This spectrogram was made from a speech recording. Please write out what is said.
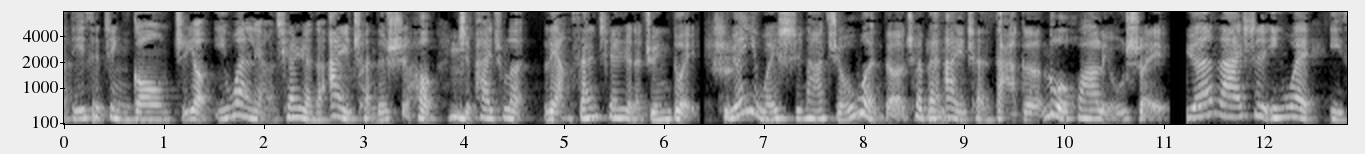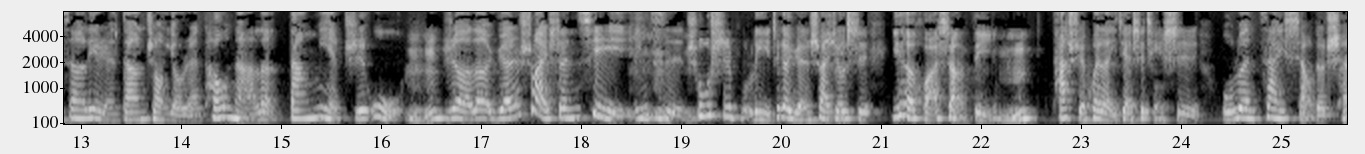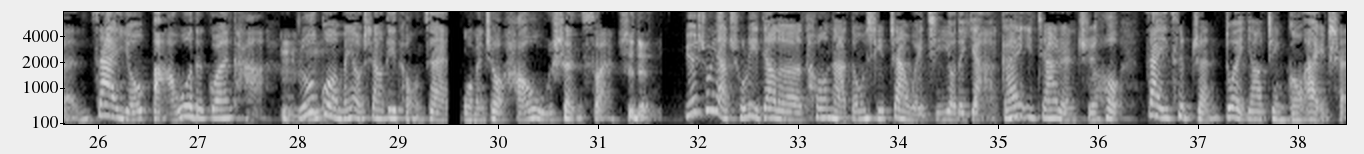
第一次进攻只有一万两千人的爱城的时候，嗯、只派出了两三千人的军队。是，原以为十拿九稳的，却被爱城打个落花流水。嗯、原来是因为以色列人当中有人偷拿了当灭之物，嗯，惹了元帅生气，因此出师不利。这个元帅就是耶和华上帝。嗯，他学会了一件事情是：无论再小的城，再有把握的关卡，嗯、如果没有上帝同在，我们就毫无胜算。是的。约书亚处理掉了偷拿东西占为己有的雅干一家人之后，再一次整队要进攻爱城。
